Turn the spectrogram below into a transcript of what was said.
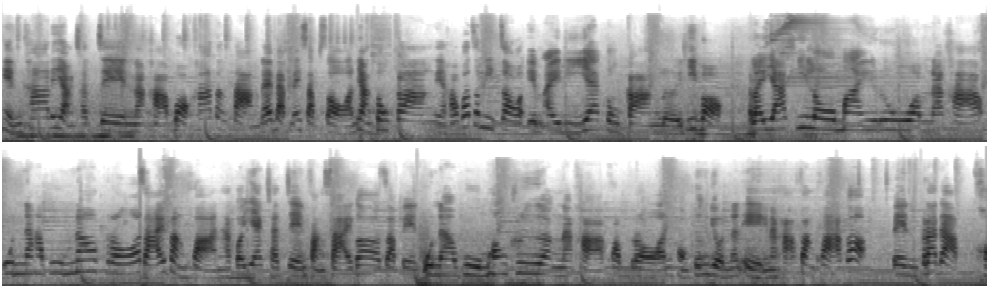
เห็นค่าได้อย่างชัดเจนนะคะ บอกค่าต่างๆ ได้แบบไม่ซับซ้อนอย่างตรงกลางเนี่ยเขาก็จะมีจอ MID แยกตรงกลางเลยที่บอกระยะกิโลไมล์รวมนะคะ อุณหภูมินอกรถซ้ายฝั่งขวานะคะก็แยกชัดเจน ฝั่งซ้ายก็จะเป็นอุณหภูมิห้องเครื่องนะคะ ความร้อนของเครื่องยนต์นั่นเองนะคะ ฝั่งขวาก็เป็นระดับ ข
